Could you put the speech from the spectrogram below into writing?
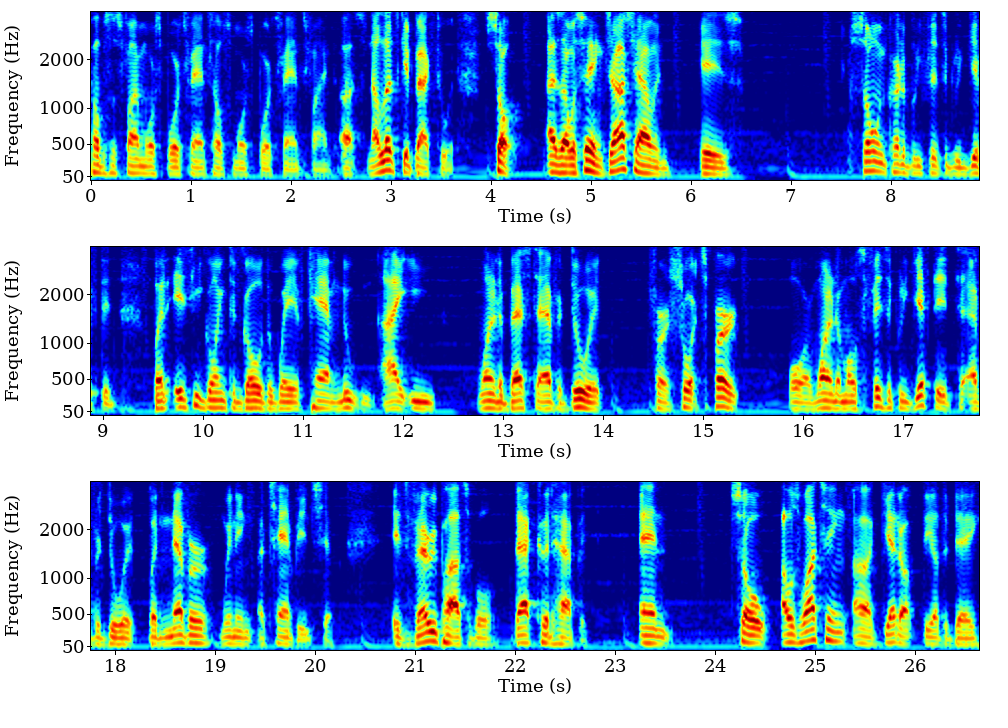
Helps us find more sports fans, helps more sports fans find us. Now let's get back to it. So, as I was saying, Josh Allen is so incredibly physically gifted, but is he going to go the way of Cam Newton, i.e., one of the best to ever do it for a short spurt or one of the most physically gifted to ever do it, but never winning a championship. It's very possible that could happen. And so I was watching uh, Get Up the other day,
